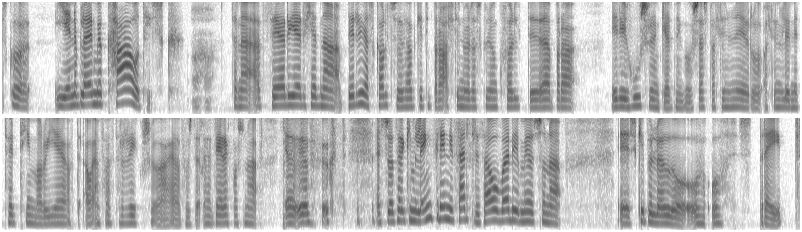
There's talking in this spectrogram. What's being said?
sko, ég nefnilega er mjög kaotísk. Aha. Þannig að þegar ég er hérna að byrja skáldsögu þá get ég bara allt inn verið að skrifa um kvöldið eða bara er í húsreingerningu og sest allt inn niður og allt inn liðinni tveir tímar og ég átti, á ennþá eftir að ríksuga eða þú veist, þetta er eitthvað svona eða öfugt. En svo þegar ég kemur lengri inn í ferli þá verð ég mjög svona e, skipulögð og, og, og streit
